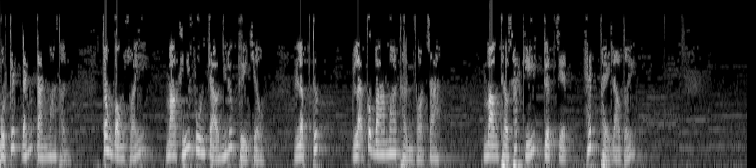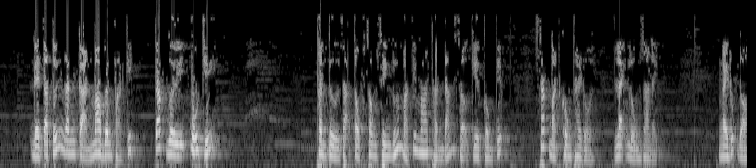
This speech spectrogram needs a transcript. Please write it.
Một kích đánh tan ma thần, Trong vòng xoáy, Ma khí phun trào như nước thủy triều, Lập tức lại có ba ma thần vọt ra, Mang theo sát khí tuyệt diệt Hết thảy lao tới. Để ta tới ngăn cản ma vân phản kích, các người bố trí Thần tử dạ tộc song sinh đối mặt với ma thần đáng sợ kia công kích, Sắc mặt không thay đổi, Lạnh lùng ra lệnh. Ngay lúc đó,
